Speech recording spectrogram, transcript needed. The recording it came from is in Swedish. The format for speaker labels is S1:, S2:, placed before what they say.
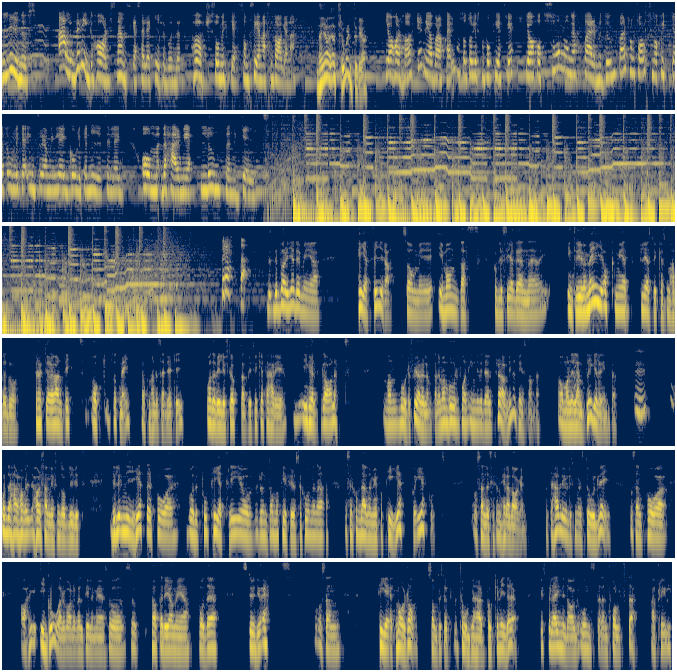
S1: Linus, aldrig har Svenska Celiakiförbundet hörts så mycket som senaste dagarna.
S2: Nej, jag, jag tror inte det.
S1: Jag har hört det när jag bara själv har stått och lyssnat på P3. Jag har fått så många skärmdumpar från folk som har skickat olika Instagram-inlägg och olika nyhetsinlägg om det här med lumpengate.
S2: Det, började med P4 som i, måndags publicerade en eh, intervju med mig och med flera stycken som hade då försökt göra värnplikt och fått nej för att de hade celiaki. Och där vi lyfte upp att vi tycker att det här är, är helt galet. Man borde få göra lumpen, man borde få en individuell prövning åtminstone. Om man är lämplig eller inte.
S1: Mm.
S2: Och det här har, vi- har sen liksom då blivit det blev nyheter på både på P3 och runt om på P4-stationerna. Och sen kom det även med på P1 på Ekot. Och sändes liksom hela dagen. Så det här blev liksom en stor grej. Och sen på, ja, igår var det väl till och med, så, så pratade jag med både Studio 1 och sen P1 Morgon som till slut tog den här pucken vidare. Vi spelar in idag onsdag den 12 april.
